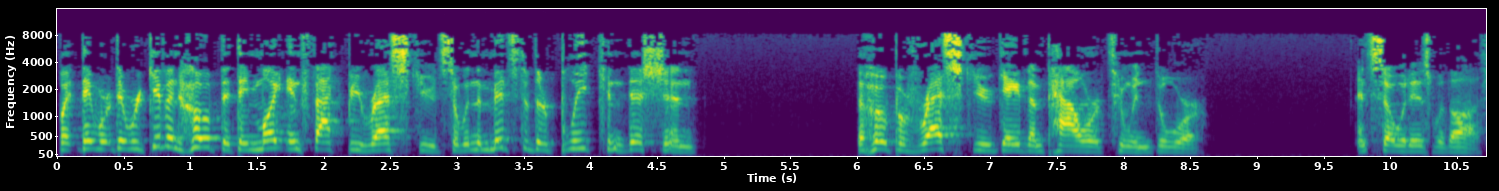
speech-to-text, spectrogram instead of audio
But they were, they were given hope that they might in fact be rescued. So in the midst of their bleak condition, the hope of rescue gave them power to endure. And so it is with us.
